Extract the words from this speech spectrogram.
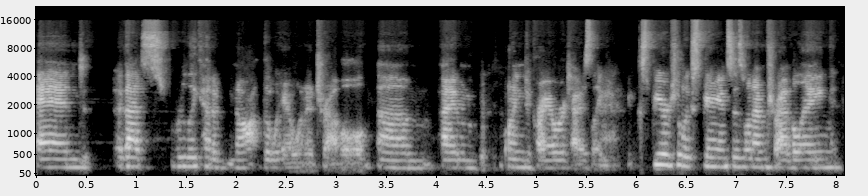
And that's really kind of not the way I want to travel. Um, I'm wanting to prioritize like spiritual experiences when I'm traveling,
